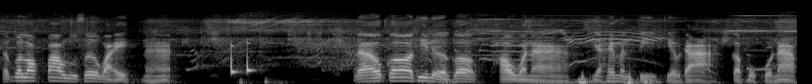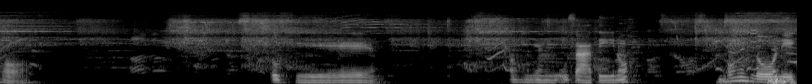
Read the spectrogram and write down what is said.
แล้วก็ล็อกเป้าลูเซอร์ไว้นะฮะ แล้วก็ที่เหลือก็ภาวนา อย่าให้มันตีเกียวด้ากับโบโกนาพอ โอเคอ๋อยังอุตส่าห์ตีเนาะโอ้โดนอีก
